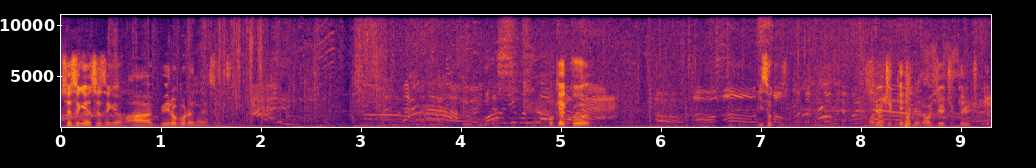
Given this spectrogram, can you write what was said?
죄송해요 죄송해요. 아 밀어버렸네. 진짜. 오케이 굿. 이속 힐 줄게 힐, 어, 힐 줄게 힐 줄게.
